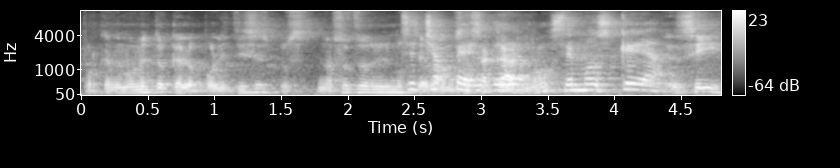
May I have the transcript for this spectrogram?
porque en el momento que lo politices, pues nosotros mismos te vamos a sacar, ¿no? Se mosquea. Sí,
